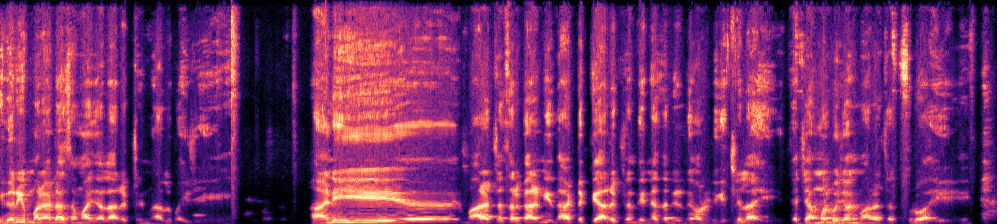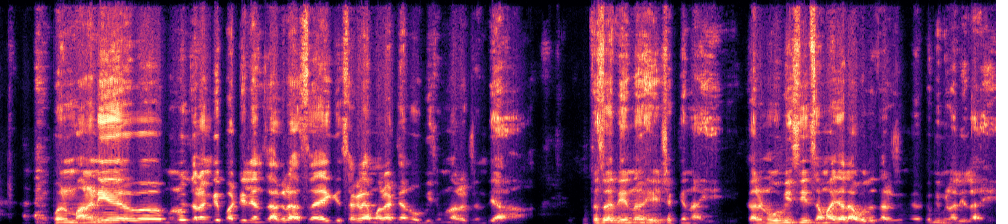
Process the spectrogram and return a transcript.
की गरीब मराठा समाजाला आरक्षण मिळालं पाहिजे. आणि महाराष्ट्र सरकारने दहा टक्के आरक्षण देण्याचा निर्णय ऑलरेडी घेतलेला आहे. त्याची अंमलबजावणी महाराष्ट्रात सुरू आहे. पण माननीय मनोज दरांगे पाटील यांचा आग्रह असा आहे की सगळ्या मराठ्यांना ओबीसी म्हणून आरक्षण द्या. तसं देणं हे शक्य नाही. कारण ओबीसी समाजाला अगोदरच आरक्षण कमी मिळालेलं आहे.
